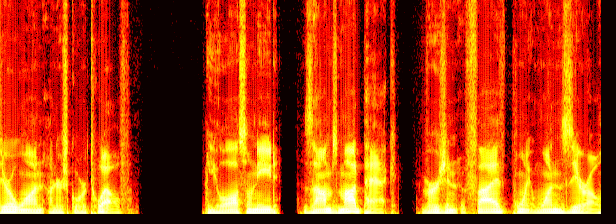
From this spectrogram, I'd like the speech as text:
01 underscore 12. You'll also need Zoms Mod Pack version 5.10.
